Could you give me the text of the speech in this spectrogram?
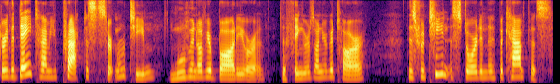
During the daytime, you practice a certain routine, movement of your body or the fingers on your guitar. This routine is stored in the hippocampus.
